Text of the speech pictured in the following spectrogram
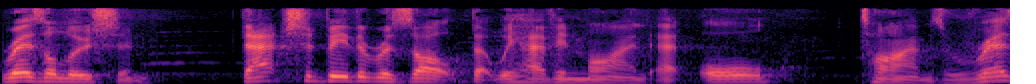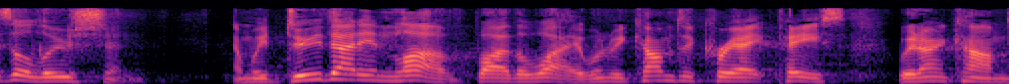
resolution. That should be the result that we have in mind at all times. Resolution. And we do that in love, by the way. When we come to create peace, we don't come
